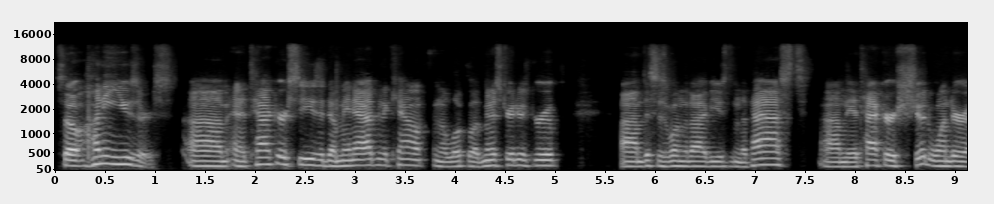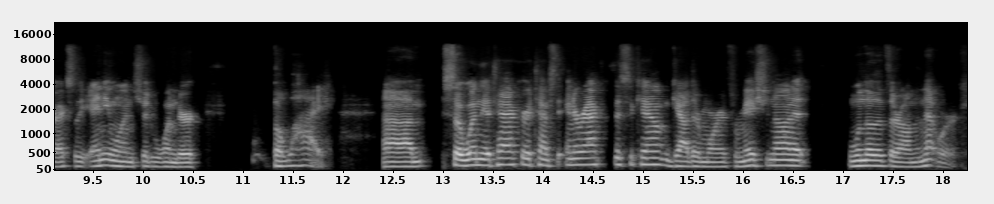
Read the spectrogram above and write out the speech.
So Honey users, um, an attacker sees a domain admin account in the local administrators group. Um, this is one that I've used in the past. Um, the attacker should wonder, actually anyone should wonder, but why? Um, so when the attacker attempts to interact with this account and gather more information on it, we'll know that they're on the network.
